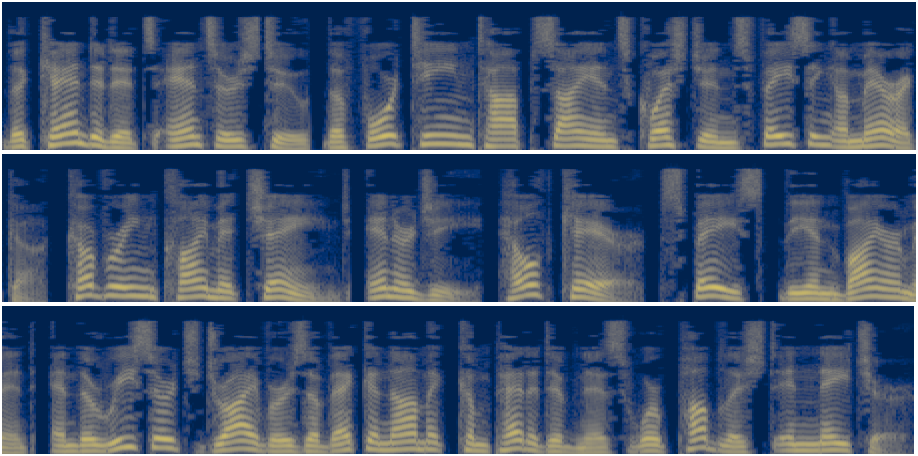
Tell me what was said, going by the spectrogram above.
The candidates' answers to the 14 top science questions facing America, covering climate change, energy, health care, space, the environment, and the research drivers of economic competitiveness were published in Nature.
